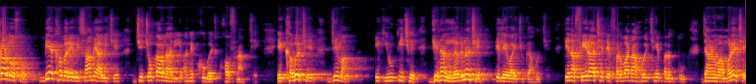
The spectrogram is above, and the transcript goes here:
દોસ્તો. બે ખબર એવી સામે આવી છે જે ચોંકાવનારી અને ખૂબ જ ખોફનાક છે. એક ખબર છે જેમાં એક યુવતી છે જેના લગ્ન છે તે લેવાઈ ચૂક્યા હોય છે. તેના ફેરા છે તે ફરવાના હોય છે, પરંતુ જાણવા મળે છે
